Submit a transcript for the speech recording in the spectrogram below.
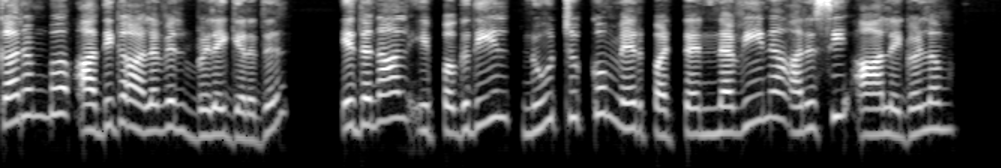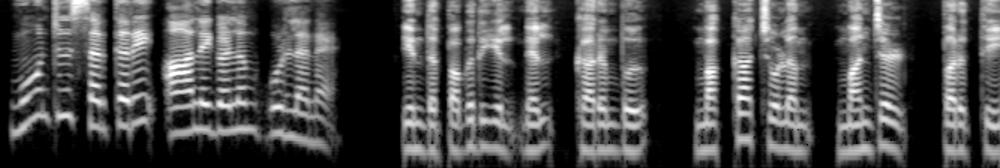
கரும்பு அதிக அளவில் விளைகிறது. இதனால் இப்பகுதியில் நூற்றுக்கும் மேற்பட்ட நவீன அரிசி ஆலைகளும் மூன்று சர்க்கரை ஆலைகளும் உள்ளன. இந்த பகுதியில் நெல் கரும்பு மக்காச்சோளம் மஞ்சள் பருத்தி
